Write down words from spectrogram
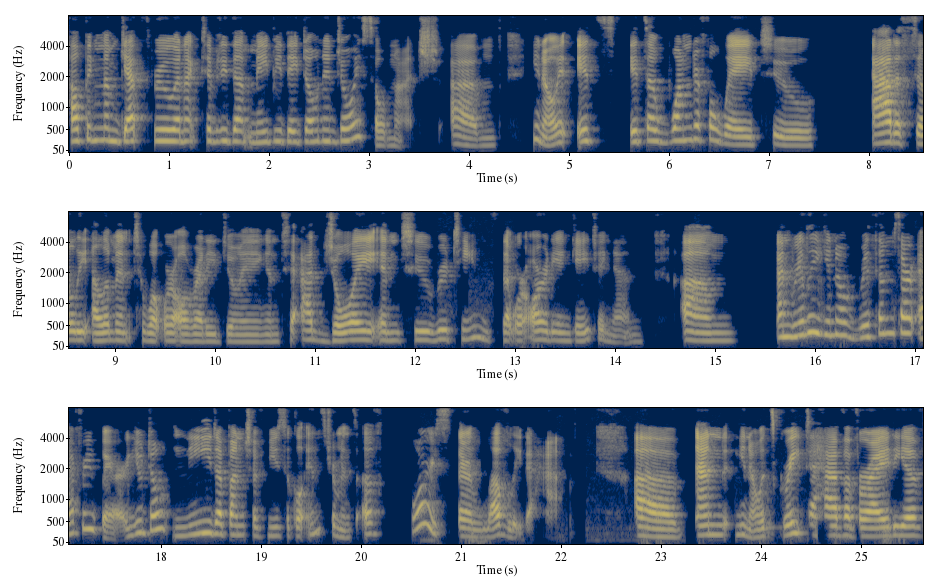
helping them get through an activity that maybe they don't enjoy so much. Um, you know, it, it's it's a wonderful way to add a silly element to what we're already doing and to add joy into routines that we're already engaging in. Um, and really, you know, rhythms are everywhere. You don't need a bunch of musical instruments. Of course, they're lovely to have. Uh, and you know, it's great to have a variety of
